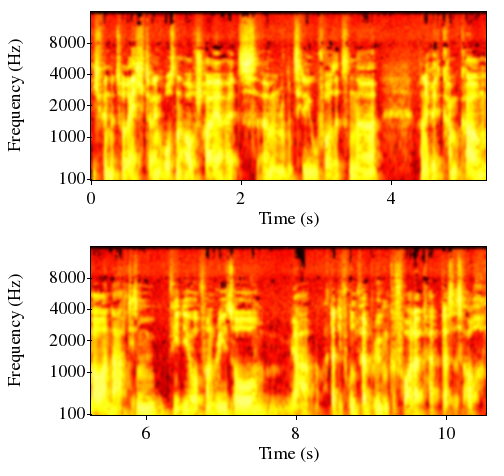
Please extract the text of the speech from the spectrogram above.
ich finde zu Recht, einen großen Aufschrei, als ähm, CDU-Vorsitzende Annegret Kramp-Karrenbauer nach diesem Video von Rezo ja relativ unverblümt gefordert hat, dass es auch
